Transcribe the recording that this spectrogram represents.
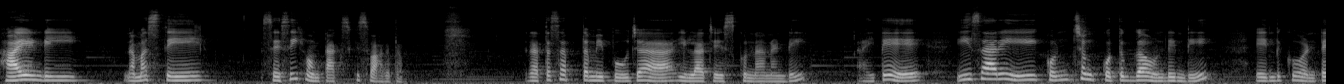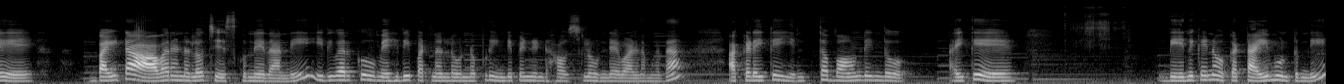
హాయ్ అండి. నమస్తే. శశి హోమ్ టాక్స్కి స్వాగతం. రథసప్తమి పూజ ఇలా చేసుకున్నానండి. అయితే ఈసారి కొంచెం కొతుగ్గా ఉండింది. ఎందుకు అంటే బయట ఆవరణలో చేసుకునేదాన్ని. ఇదివరకు మెహదీపట్నంలో ఉన్నప్పుడు ఇండిపెండెంట్ హౌస్లో ఉండేవాళ్ళం కదా. అక్కడైతే ఎంత బాగుండిందో. అయితే దేనికైనా ఒక టైం ఉంటుంది.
